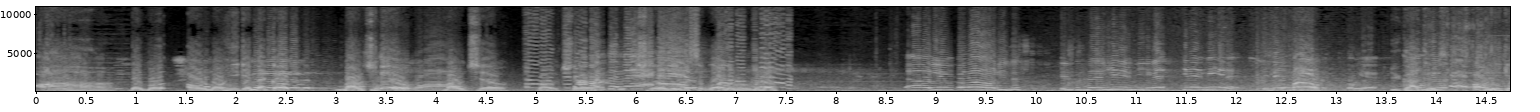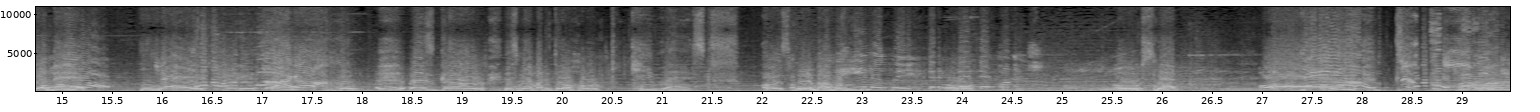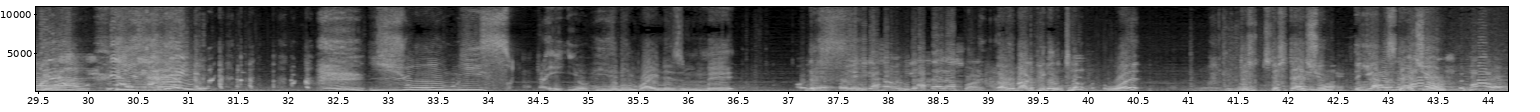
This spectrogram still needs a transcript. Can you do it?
Oh, they both. Oh no, he get No, back no, up. no, no, no. Bro, chill. Bro, chill. Bro, chill. Chill. Leave us alone. Leave him alone. Oh, leave him alone. He just, he just, he didn't need it. He didn't need it. He didn't Bro, need it. Oh yeah. You got this. Oh, he Tell getting me you mad. He mad. Let's go. Let's go. This man about to do a whole key blast. Oh, it's weird about That me. thing. That, Oh. that, that punch. Oh, snap. Oh, Yo, he's yo, he hit him right in his mid. Oh yeah. Oh yeah. He got something. He got something else for him. Oh, he about to pick up the what? The, the statue. He got the oh, statue. The power.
